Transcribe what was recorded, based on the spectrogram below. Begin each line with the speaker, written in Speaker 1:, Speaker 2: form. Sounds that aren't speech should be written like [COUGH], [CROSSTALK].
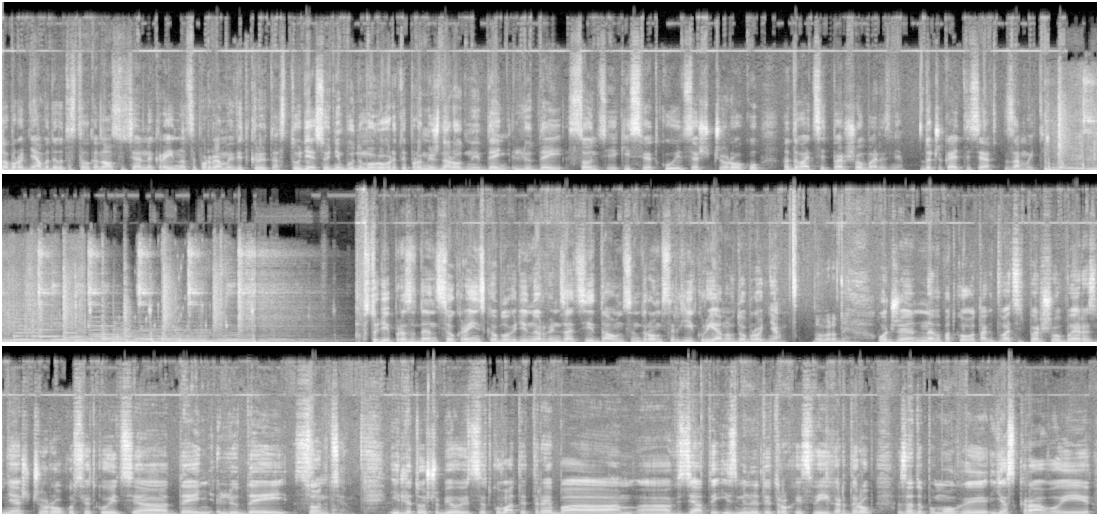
Speaker 1: Доброго дня, ви дивитесь телеканал Соціальна країна. Це програма відкрита студія. Сьогодні будемо говорити про міжнародний день людей сонця, який святкується щороку 21 березня. Дочекайтеся за мить. В студії президент Всеукраїнської благодійної організації Даун Синдром Сергій Кур'янов. Доброго дня.
Speaker 2: Добрий день.
Speaker 1: Отже, не випадково так, 21 березня щороку святкується День людей сонця. І для того, щоб його відсвяткувати, треба е, взяти і змінити трохи свій гардероб за допомогою яскравої, е,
